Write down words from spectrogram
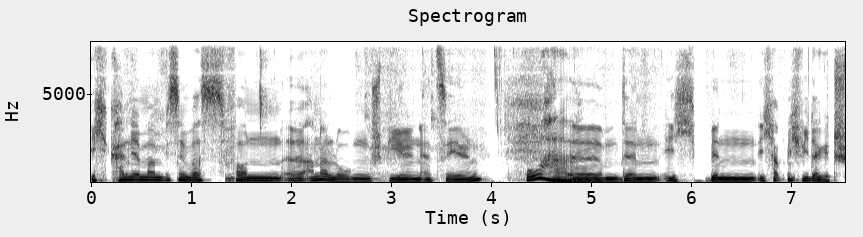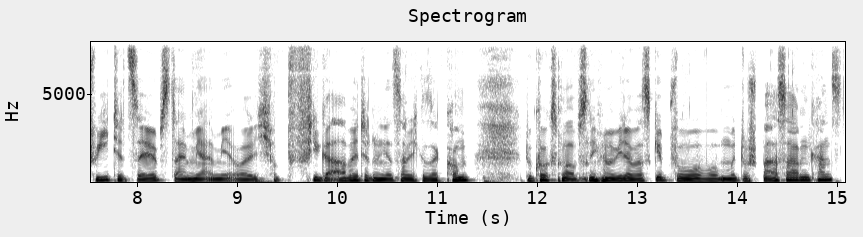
ich kann dir mal ein bisschen was von äh, analogen Spielen erzählen. Oha. Ähm, denn ich bin, ich habe mich wieder getreatet selbst, mir, mir, weil ich habe viel gearbeitet und jetzt habe ich gesagt, komm, du guckst mal, ob es nicht mal wieder was gibt, wo, womit du Spaß haben kannst.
